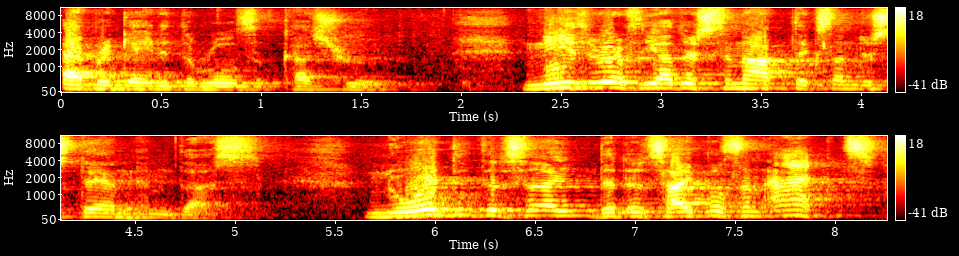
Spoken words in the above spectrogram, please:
abrogated the rules of kashrut. Neither of the other synoptics understand him thus, nor did the disciples in Acts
